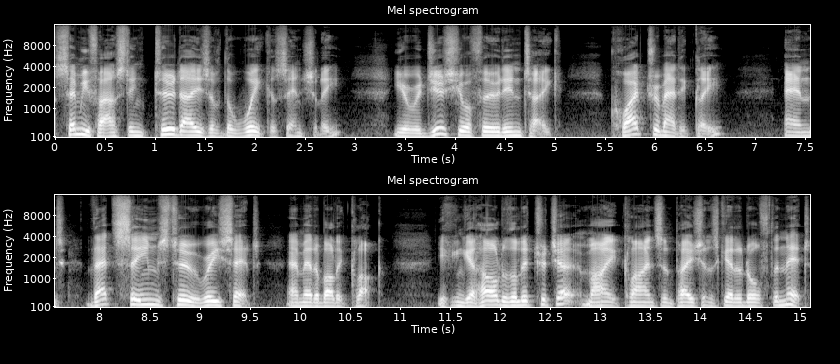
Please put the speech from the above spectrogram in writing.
semi fasting two days of the week essentially. You reduce your food intake quite dramatically, and that seems to reset our metabolic clock. You can get hold of the literature. My clients and patients get it off the net.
